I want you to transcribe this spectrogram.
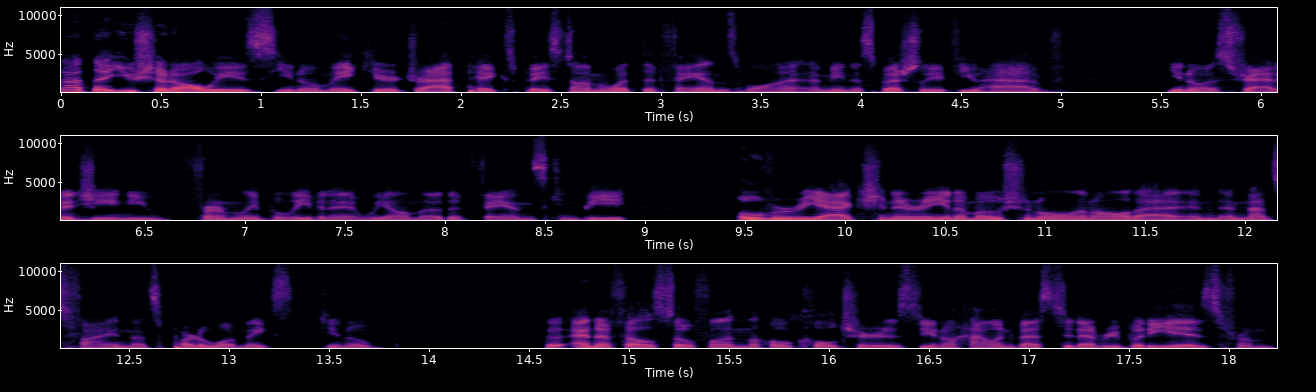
not that you should always, you know, make your draft picks based on what the fans want. I mean, especially if you have you know a strategy and you firmly believe in it we all know that fans can be overreactionary and emotional and all that and and that's fine that's part of what makes you know the NFL is so fun the whole culture is you know how invested everybody is from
